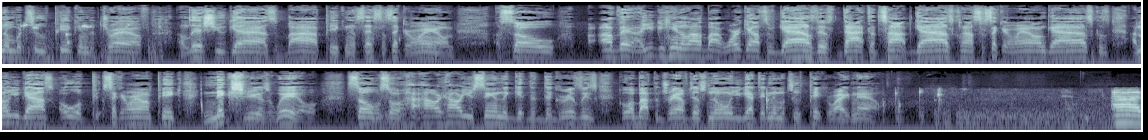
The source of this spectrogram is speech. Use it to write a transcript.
number two pick in the draft unless you guys buy a pick in the second, second round. So, are there? Are you hearing a lot about workouts of guys that's dot the top guys, kind of second round guys? Because I know you guys owe a second round pick next year as well. So, so how how are you seeing the the, the Grizzlies go about the draft, just knowing you got the number two pick right now? Uh,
